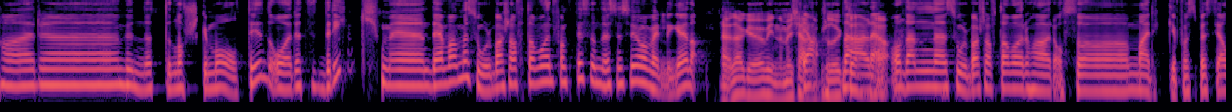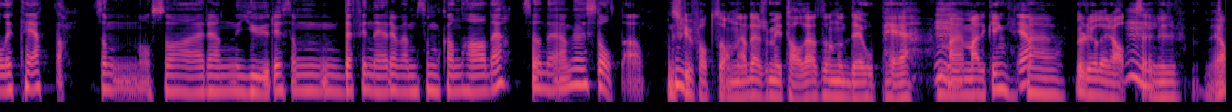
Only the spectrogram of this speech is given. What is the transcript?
har eh, vunnet Det norske måltid, årets drikk. Med, det var med solbærsafta vår, faktisk, og det syns vi var veldig gøy, da. Det er gøy å vinne med kjerneproduktet. Ja, det er det. Ja. Og den eh, solbærsafta vår har også merke for spesialitet, da. Som også er en jury som definerer hvem som kan ha det. Så det er vi stolte av. Du skulle fått sånn, ja, Det er som i Italia, sånn DOP-merking. Ja. Burde jo dere hatt. Eller, ja.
